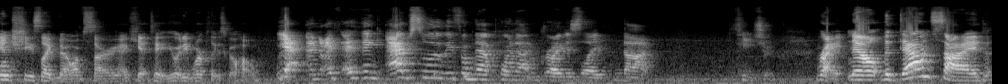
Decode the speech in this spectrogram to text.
And she's like, "No, I'm sorry, I can't take you anymore. Please go home." Yeah, and I, I think absolutely from that point on, Greg is like not featured. Right. Now, the downside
